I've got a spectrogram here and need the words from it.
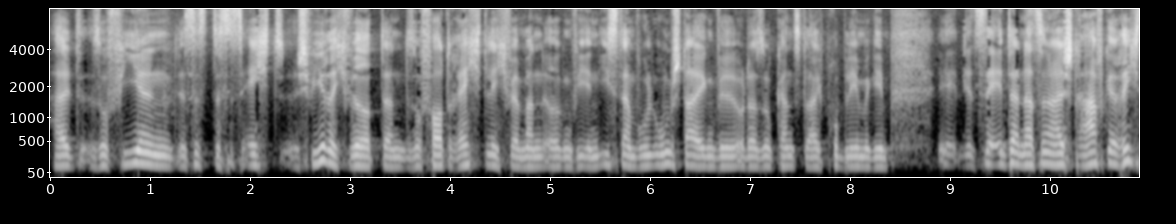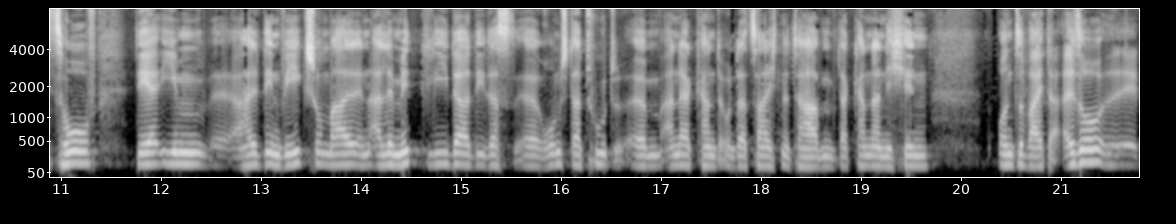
halt so vielen, dass es, dass es echt schwierig wird, dann sofort rechtlich, wenn man irgendwie in Istanbul umsteigen will oder so, kann es gleich Probleme geben. Jetzt der Internationale Strafgerichtshof, der ihm äh, halt den Weg schon mal in alle Mitglieder, die das äh, Rom-Statut ähm, anerkannt, unterzeichnet haben, da kann er nicht hin und so weiter. Also äh,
